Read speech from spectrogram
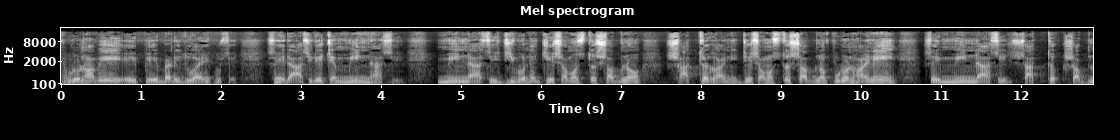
পূরণ হবে এই ফেব্রুয়ারি দু হাজার একুশে। সেই রাশিটি হচ্ছে মীন রাশি। মীন রাশি জীবনে যে সমস্ত স্বপ্ন সার্থক হয়নি, যে সমস্ত স্বপ্ন পূরণ হয়নি, সেই মীন রাশির সার্থক স্বপ্ন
